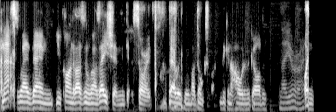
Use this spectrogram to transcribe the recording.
And that's where then you kind of, as an organisation, get sorry, bear with me. My dog's digging a hole in the garden. No, you're right. And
